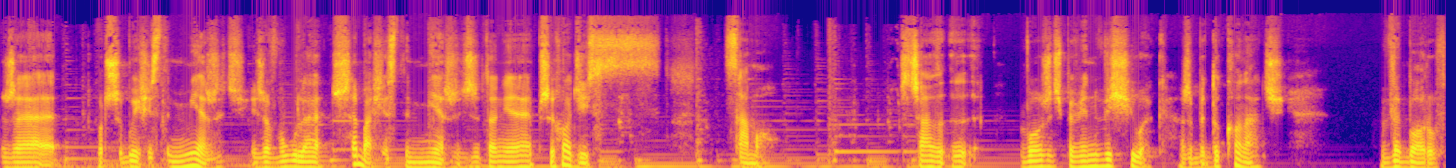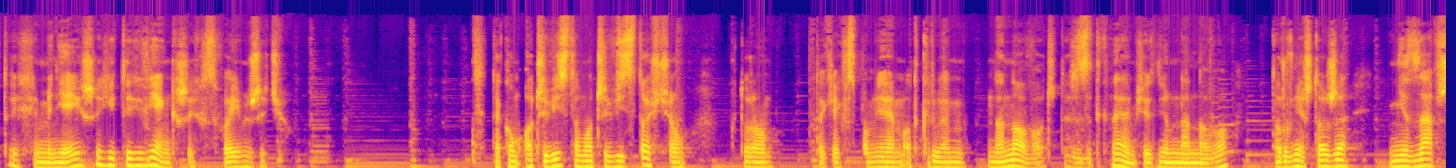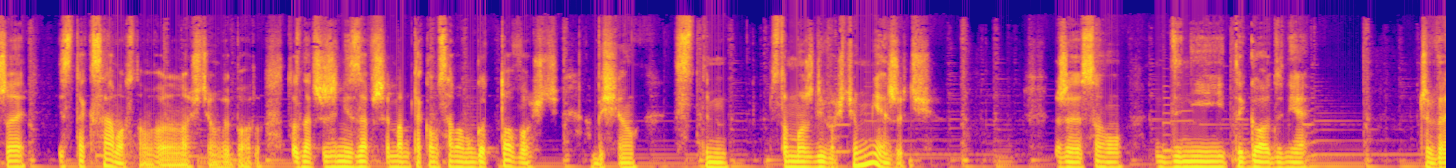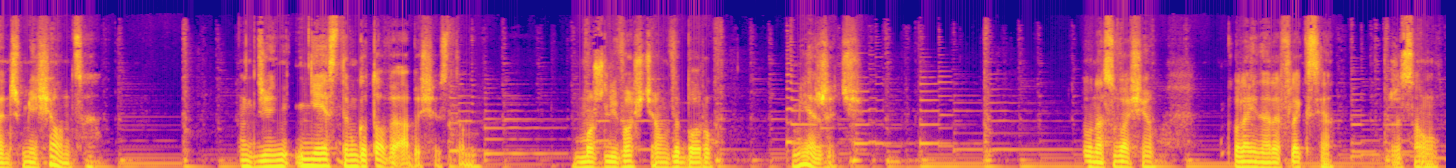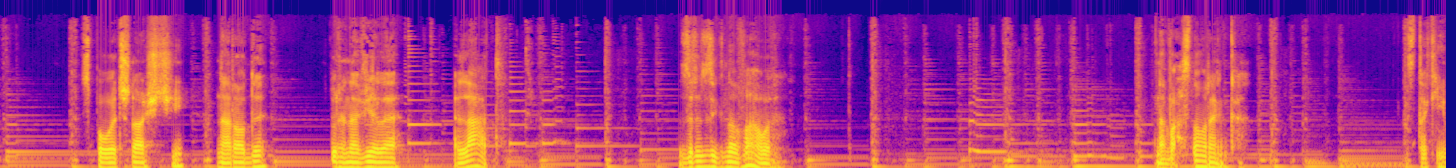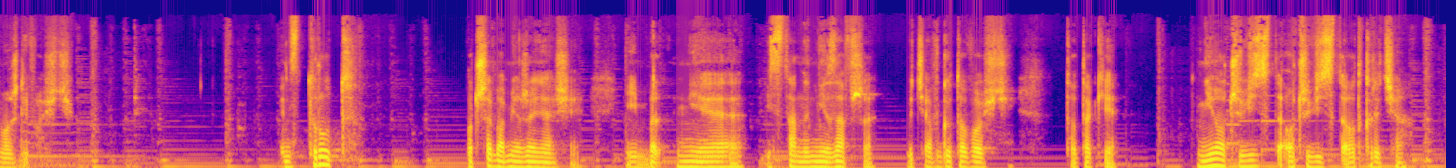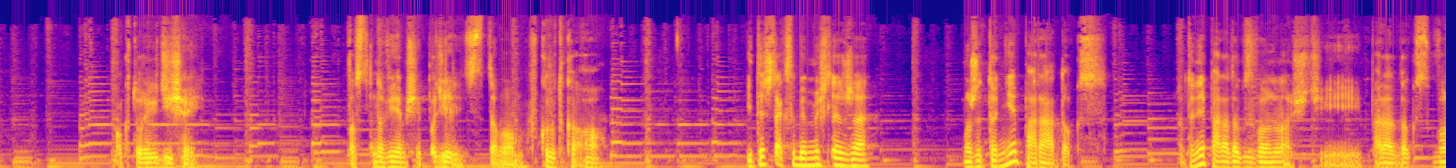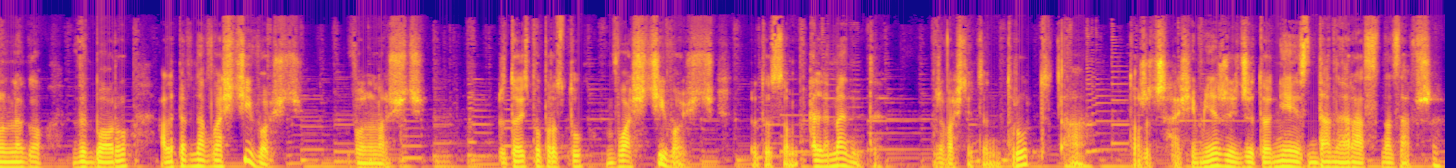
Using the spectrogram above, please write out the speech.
że potrzebuje się z tym mierzyć i że w ogóle trzeba się z tym mierzyć, że to nie przychodzi z, samo. Trzeba y, włożyć pewien wysiłek, żeby dokonać wyborów, tych mniejszych i tych większych w swoim życiu. Taką oczywistą oczywistością, którą tak jak wspomniałem, odkryłem na nowo, czy też zetknąłem się z nią na nowo, to również to, że nie zawsze jest tak samo z tą wolnością wyboru. To znaczy, że nie zawsze mam taką samą gotowość, aby się z tym, z tą możliwością mierzyć. Że są dni, tygodnie, czy wręcz miesiące, gdzie nie jestem gotowy, aby się z tą możliwością wyboru mierzyć tu nasuwa się kolejna refleksja, że są społeczności, narody, które na wiele lat zrezygnowały na własną rękę z takiej możliwości. Więc trud, potrzeba mierzenia się i, nie, i stan nie zawsze bycia w gotowości to takie nieoczywiste, oczywiste odkrycia, o których dzisiaj postanowiłem się podzielić z Tobą w krótko o. I też tak sobie myślę, że może to nie paradoks, że to nie paradoks wolności, paradoks wolnego wyboru, ale pewna właściwość wolności. Że to jest po prostu właściwość, że to są elementy, że właśnie ten trud, ta to, że trzeba się mierzyć, że to nie jest dane raz na zawsze.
